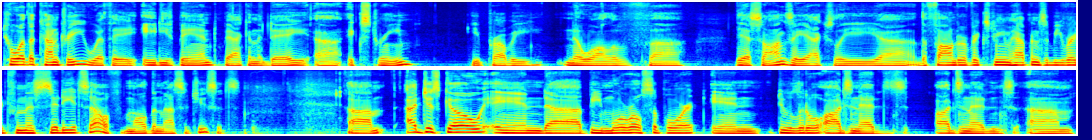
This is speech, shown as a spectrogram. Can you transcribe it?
tour the country with a 80s band back in the day, uh, Extreme. You probably know all of uh, their songs. They actually, uh, the founder of Extreme happens to be right from this city itself, Malden, Massachusetts. Um, I'd just go and uh, be moral support and do little odds and ends, odds and ends. Um,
